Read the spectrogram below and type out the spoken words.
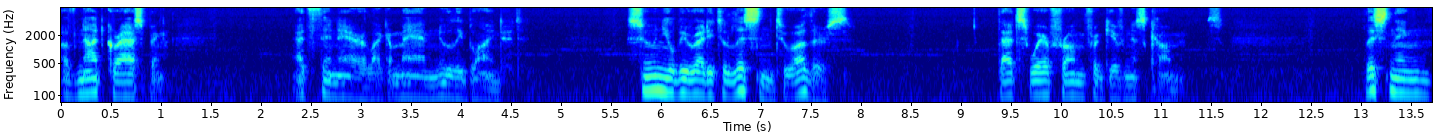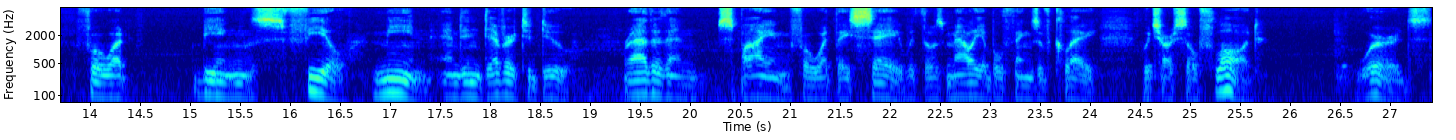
of not grasping at thin air like a man newly blinded. Soon you'll be ready to listen to others. That's where from forgiveness comes. Listening for what beings feel, mean, and endeavor to do, rather than spying for what they say with those malleable things of clay which are so flawed words.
